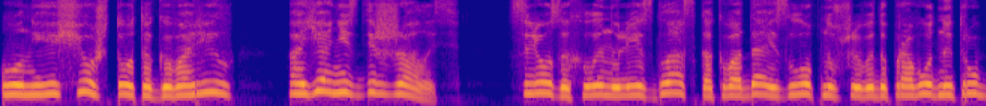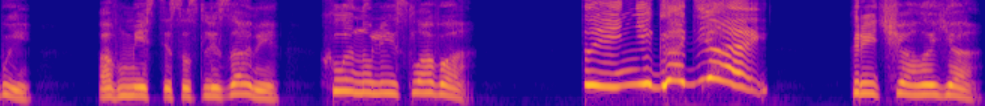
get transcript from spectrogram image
Он еще что-то говорил, А я не сдержалась. Слезы хлынули из глаз, как вода из лопнувшей водопроводной трубы, а вместе со слезами хлынули и слова. «Ты негодяй!» — кричала я.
